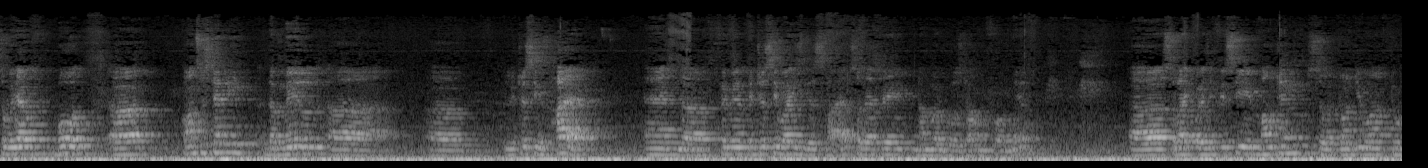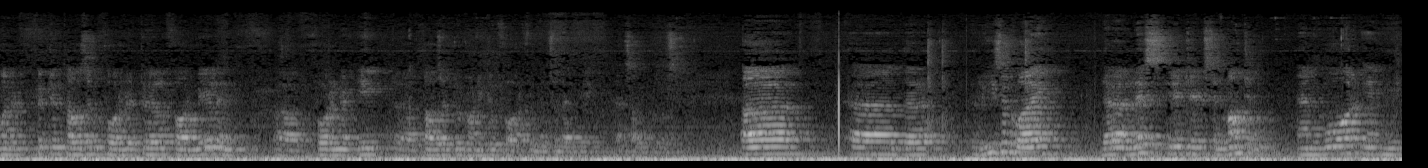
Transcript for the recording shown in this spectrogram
so we have both uh, consistently the male uh, uh, literacy is higher and uh, female literacy wise is higher, so that way number goes down for male. Uh, so likewise, if you see mountain, so 21, 215,412 for male and uh, 408,222 for female, so that way, that's how it goes. Uh, uh, the reason why there are less illiterates in mountain and more in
